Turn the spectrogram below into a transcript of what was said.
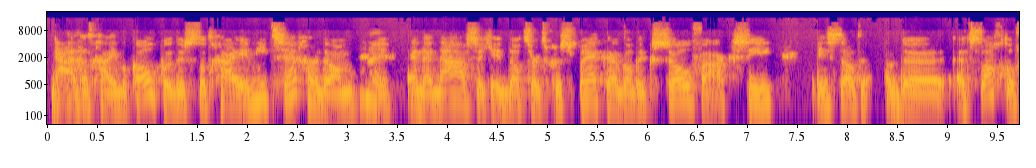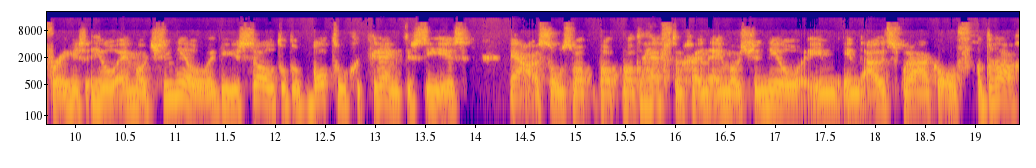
Ja, dat ga je bekopen. Dus dat ga je niet zeggen dan. Nee. En daarnaast dat je in dat soort gesprekken, wat ik zo vaak zie, is dat de, het slachtoffer is heel emotioneel. Die is zo tot het bot toe gekrenkt. Dus die is ja, soms wat, wat, wat heftig en emotioneel in, in uitspraken of gedrag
